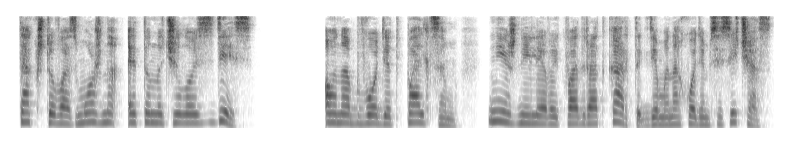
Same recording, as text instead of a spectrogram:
Так что, возможно, это началось здесь. Он обводит пальцем нижний левый квадрат карты, где мы находимся сейчас.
